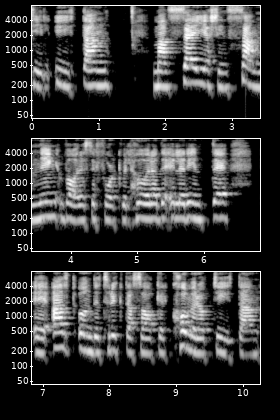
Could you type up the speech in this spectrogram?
till ytan. Man säger sin sanning vare sig folk vill höra det eller inte. Eh, allt undertryckta saker kommer upp till ytan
